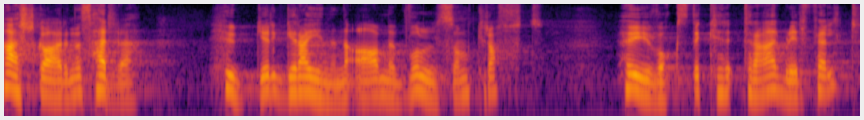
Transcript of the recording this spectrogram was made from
herskarenes herre, hugger greinene av med voldsom kraft. Høyvokste trær blir felt,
